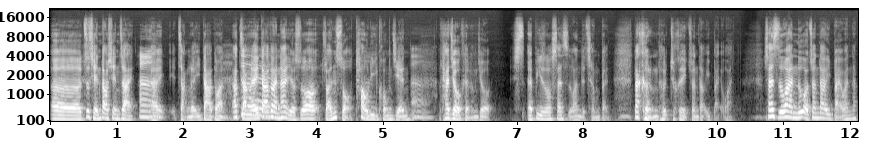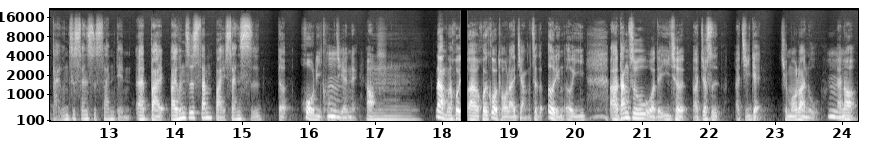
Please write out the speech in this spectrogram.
呃之前到现在嗯呃涨了一大段，那涨了一大段，它有时候转手套利空间，嗯它就可能就呃，比如说三十万的成本，那可能它就可以赚到一百万。三十万如果赚到一百万，那百分之三十三点呃百百分之三百三十的获利空间呢？哦，嗯，那我们回呃回过头来讲，这个二零二一啊，当初我的预测啊、呃就是呃几点群魔乱舞，然后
